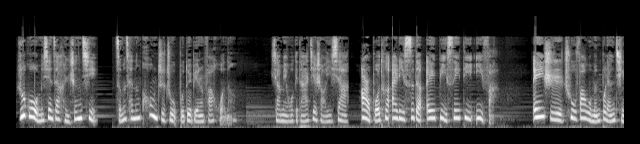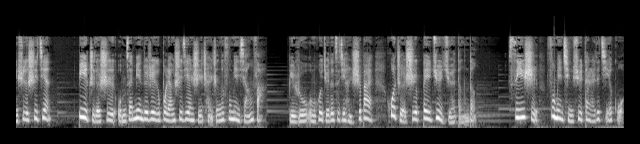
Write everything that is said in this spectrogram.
如果我们现在很生气，怎么才能控制住不对别人发火呢？下面我给大家介绍一下阿尔伯特·爱丽丝的 A B C D E 法。A 是触发我们不良情绪的事件，B 指的是我们在面对这个不良事件时产生的负面想法。比如我们会觉得自己很失败，或者是被拒绝等等。C 是负面情绪带来的结果，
